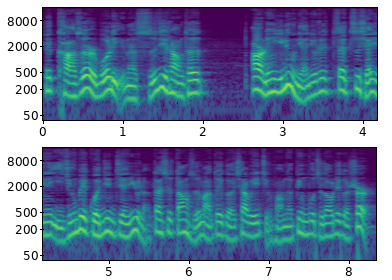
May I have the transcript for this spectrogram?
这卡斯尔伯里呢，实际上他二零一六年就是在之前已经已经被关进监狱了，但是当时嘛，这个夏威夷警方呢并不知道这个事儿，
